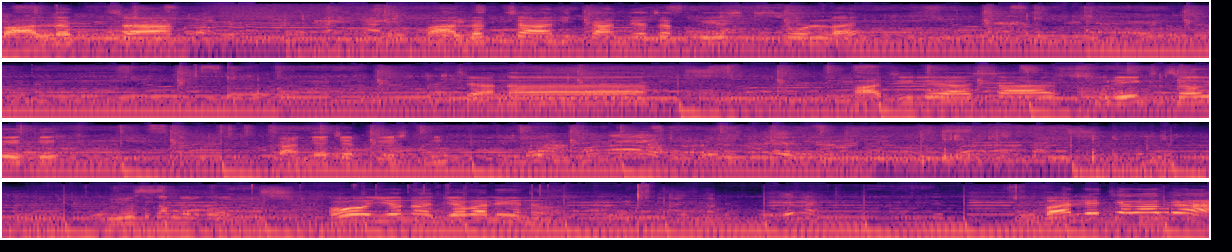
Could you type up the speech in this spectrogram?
पालकचा पालकचा आणि कांद्याचा पेस्ट सोडलाय. त्यानं भाजीले असा सुरेख चव येते कांद्याच्या पेस्टनी हो ये ना जेवायला ये ना. बाल्याच्या बाबरा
